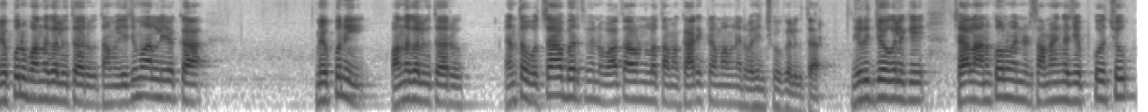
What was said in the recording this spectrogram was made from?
మెప్పును పొందగలుగుతారు. తమ యజమానుల యొక్క మెప్పుని పొందగలుగుతారు. ఎంతో ఉత్సాహభరితమైన వాతావరణంలో తమ కార్యక్రమాలు నిర్వహించుకోగలుగుతారు. నిరుద్యోగులకి చాలా అనుకూలమైన సమయంగా చెప్పుకోవచ్చు.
